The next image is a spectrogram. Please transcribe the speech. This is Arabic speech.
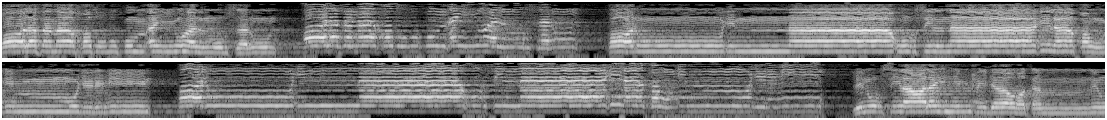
قال فما خطبكم أيها المرسلون قال فما خطبكم أيها المرسلون قالوا إنا أرسلنا إلى قوم مجرمين لنرسل عليهم حجارة من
